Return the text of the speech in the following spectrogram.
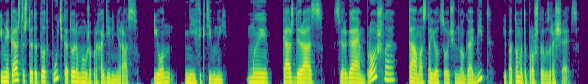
И мне кажется, что это тот путь, который мы уже проходили не раз. И он неэффективный. Мы каждый раз свергаем прошлое, там остается очень много обид, и потом это прошлое возвращается.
